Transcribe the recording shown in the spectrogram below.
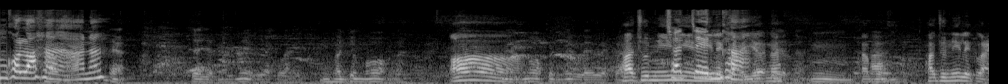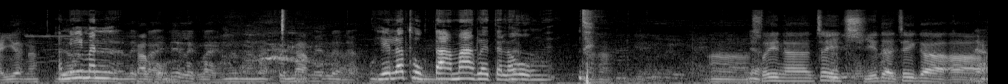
ำคนละหานะ เนี่ยจะเห็นไหมเนี่ยเหล็กไหลมันจะงอกนะ อ๋องอกเป็นเม็ดเลยเหล็กไหล พระชุดนี้ชัดนี่เจนมีเหล็กไหลค่ะ เยอะนะชัดเจนนะ อืมครับผมอ่าพระชุดนี้เหล็กไหลเยอะนะ อันนี้มันเหล็กครับไหลผม นี่เหล็กไหลนั่นนั่นนะเป็นครับเม็ดๆเลยเนี่ยเห็นแล้วถูกตามากเลยแต่ละองค์เนี่ย นะฮะ อ่า เนี่ย 所以呢这一期的这个呃 เนี่ย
